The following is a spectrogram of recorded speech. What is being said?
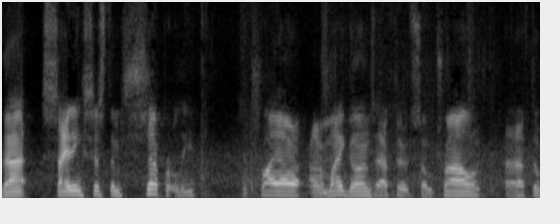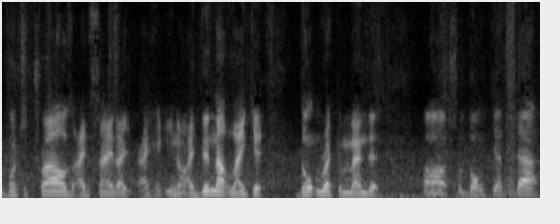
that sighting system separately to try out on my guns after some trial after a bunch of trials i decided i, I you know i did not like it don't recommend it. Uh, so don't get that.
